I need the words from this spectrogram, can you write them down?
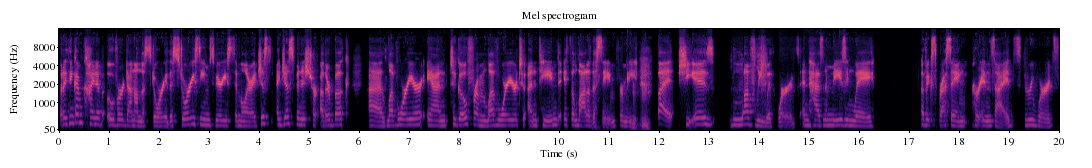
But I think I'm kind of overdone on the story. The story seems very similar. I just, I just finished her other book, uh, Love Warrior, and to go from Love Warrior to Untamed, it's a lot of the same for me. Mm-hmm. But she is lovely with words and has an amazing way of expressing her insides through words.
